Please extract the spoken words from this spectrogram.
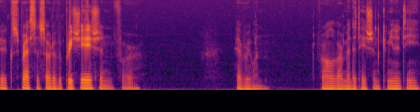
to express a sort of appreciation for everyone, for all of our meditation community,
